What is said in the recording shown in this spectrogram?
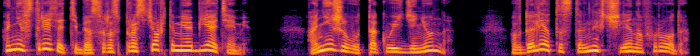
Они встретят тебя с распростертыми объятиями. Они живут так уединенно, вдали от остальных членов рода.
